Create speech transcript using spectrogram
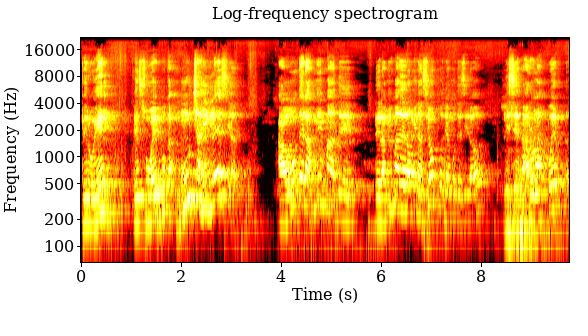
Pero él, en su época, muchas iglesias, aún de las mismas, de, de la misma denominación, podríamos decir ahora, le cerraron las puertas.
